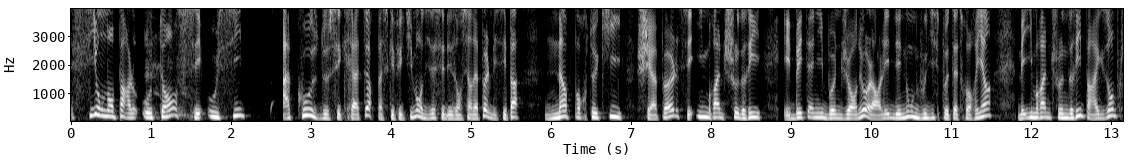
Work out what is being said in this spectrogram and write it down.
si on en parle autant, c'est aussi à cause de ses créateurs, parce qu'effectivement, on disait c'est des anciens d'Apple, mais c'est pas n'importe qui chez Apple, c'est Imran Chaudhry et Bethany Bongiorno. Alors les, les noms ne vous disent peut-être rien, mais Imran Chaudhry, par exemple,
